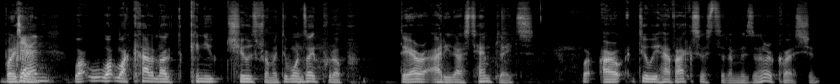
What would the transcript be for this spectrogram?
But again, Dan, what, what, what catalog can you choose from? It the ones I put up they are Adidas templates. Are, do we have access to them? Is another question.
